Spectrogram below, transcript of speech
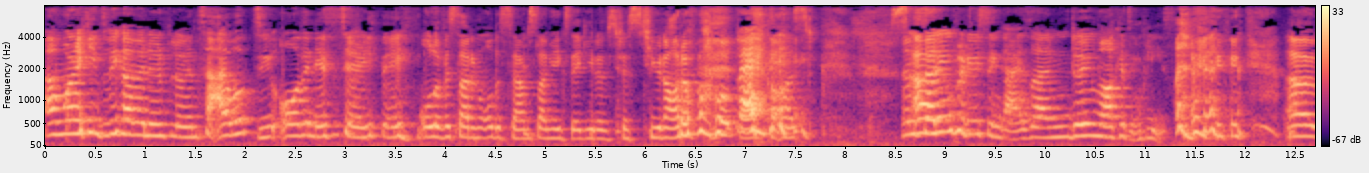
I'm working to become an influencer. I will do all the necessary things. All of a sudden, all the Samsung executives just tune out of our podcast. I'm Um, studying producing, guys. I'm doing marketing, please. um,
